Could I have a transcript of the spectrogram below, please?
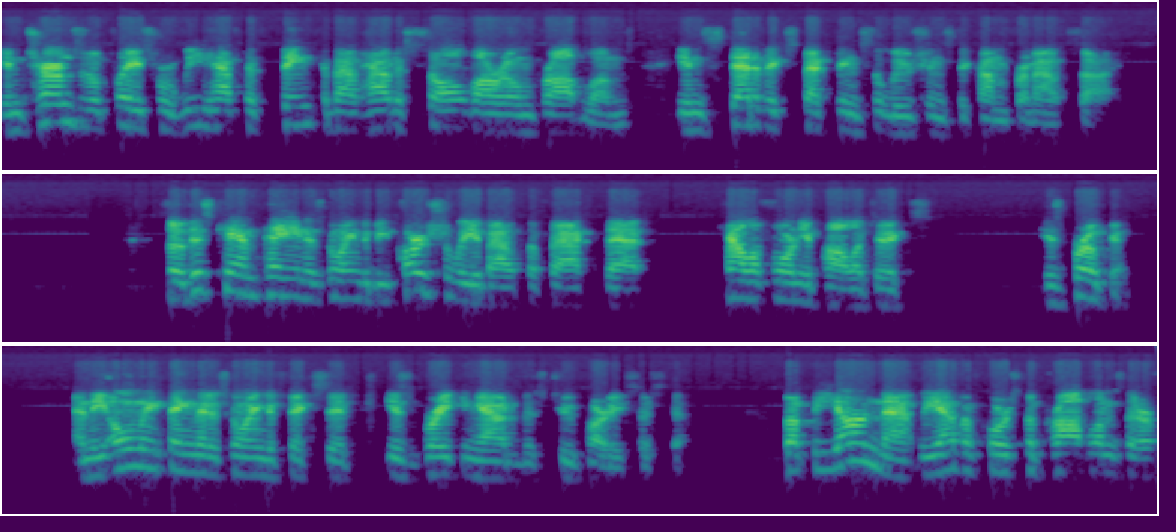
in terms of a place where we have to think about how to solve our own problems instead of expecting solutions to come from outside. So, this campaign is going to be partially about the fact that California politics is broken. And the only thing that is going to fix it is breaking out of this two party system. But beyond that, we have, of course, the problems that are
